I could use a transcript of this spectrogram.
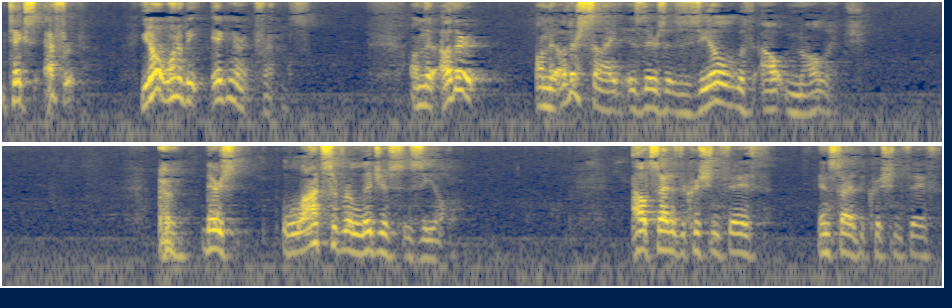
It takes effort. You don't want to be ignorant, friends. On the other, on the other side is there's a zeal without knowledge. there's lots of religious zeal outside of the Christian faith, inside of the Christian faith.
